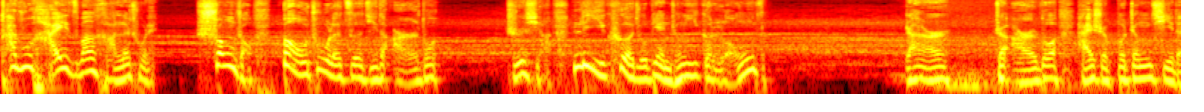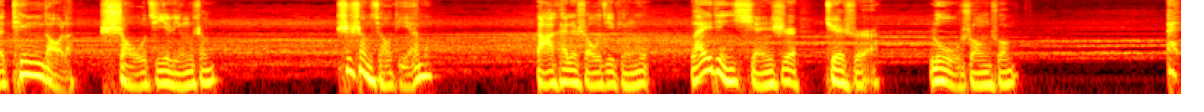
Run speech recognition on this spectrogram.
他如孩子般喊了出来，双手抱住了自己的耳朵，只想立刻就变成一个聋子。然而，这耳朵还是不争气的听到了手机铃声。是尚小蝶吗？打开了手机屏幕，来电显示却是陆双双。哎，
